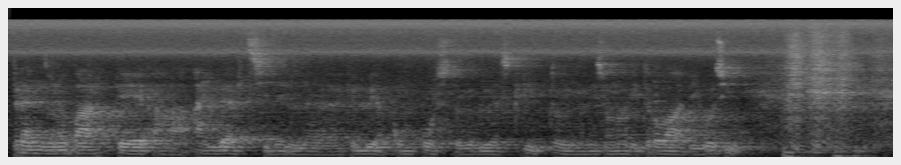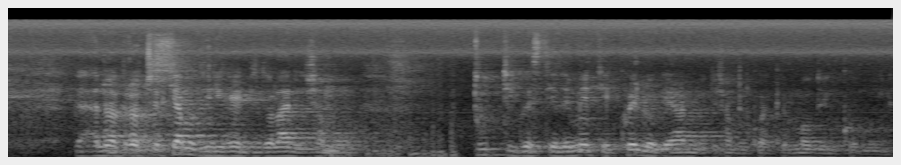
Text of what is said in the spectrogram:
prendono parte a, ai versi del, che lui ha composto, che lui ha scritto, che mi sono ritrovati così. allora però cerchiamo di ricapitolare diciamo, tutti questi elementi e quello che hanno diciamo, in qualche modo in comune.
